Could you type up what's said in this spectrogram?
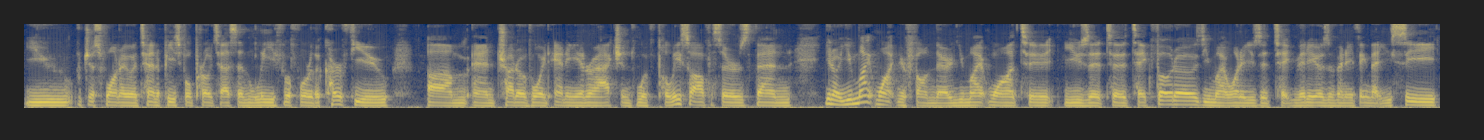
you just want to attend a peaceful protest and leave before the curfew um, and try to avoid any interactions with police officers, then you know you might want your phone there. You might want to use it to take photos. You might want to use it to take videos of anything that you see.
